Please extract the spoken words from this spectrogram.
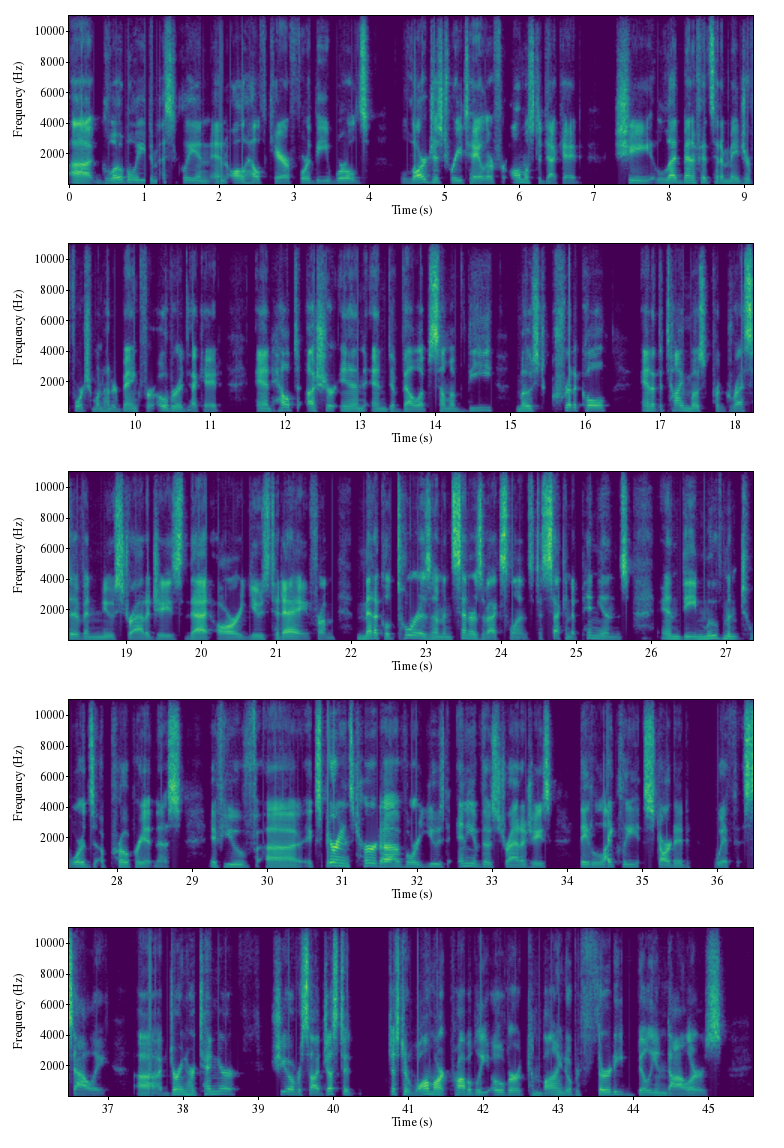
uh, globally, domestically, and, and all healthcare for the world's largest retailer for almost a decade. She led benefits at a major Fortune 100 bank for over a decade and helped usher in and develop some of the most critical and at the time most progressive and new strategies that are used today from medical tourism and centers of excellence to second opinions and the movement towards appropriateness. If you've uh, experienced heard of or used any of those strategies they likely started with sally. Uh, during her tenure she oversaw just at just at Walmart, probably over combined over $30 billion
